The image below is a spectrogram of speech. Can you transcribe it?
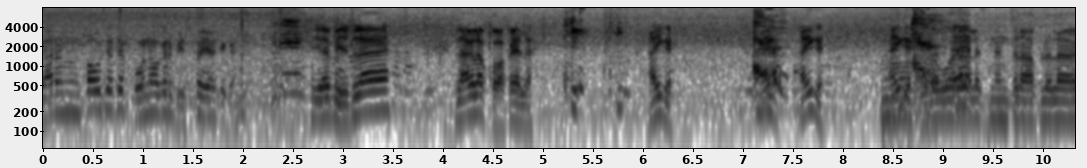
कारण पाऊस येतोय फोन वगैरे भिजतोय या ठिकाणी? या भिजला लागला खोकायला. ऐक ऐक ऐक वर आल्याच नंतर आपल्याला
